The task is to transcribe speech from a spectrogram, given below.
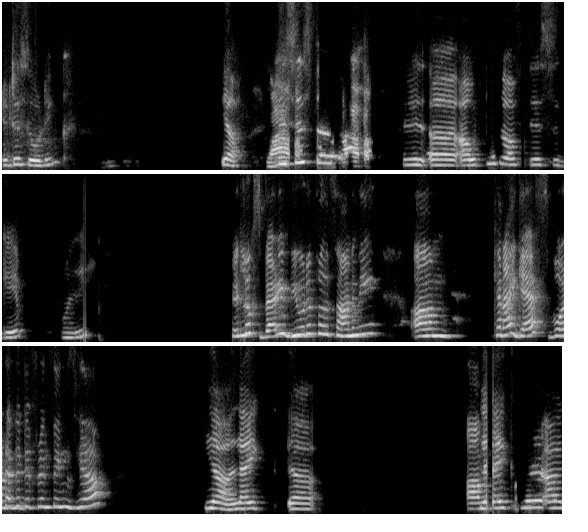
It is loading. Yeah, Wow. this is the uh, output of this game only. It looks very beautiful, Sanvi. Um, can I guess what are the different things here? Yeah, like uh, Um, like there are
